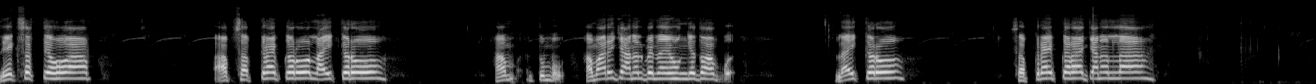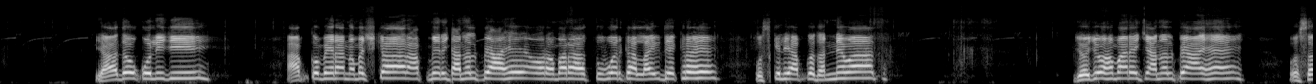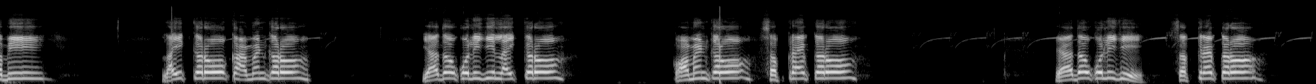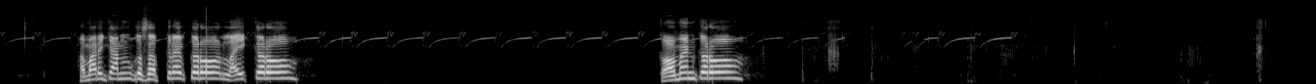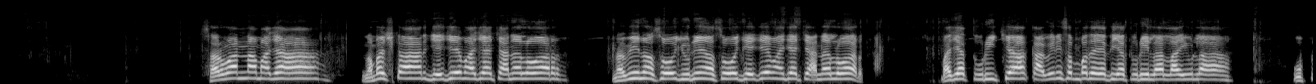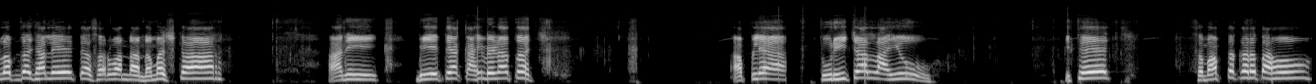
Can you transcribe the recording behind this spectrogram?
देख सकते हो आप। आप सब्सक्राइब करो, लाइक करो। हम, तुम, हमारे चैनल पे नए होंगे तो आप लाइक करो, सब्सक्राइब करा चैनल ला। यादव कोहली जी, आपको मेरा नमस्कार, आप मेरे चैनल पे आए और हमारा तुवर का लाइव देख रहे हैं, उसके लिए आपको धन्यवाद। जो जो हमारे चैनल पे आए हैं, वो सभी लाइक करो, कमेंट करो। यादव कोहली जी लाइक करो कमेंट करो सब्सक्राइब करो। यादव कोहली जी सब्सक्राइब करो। हमारे चैनल को सब्सक्राइब करो लाइक करो। कमेंट करो। सर्वांना माझ्या नमस्कार जे जे माझ्या चॅनलवर नवीन असो जुने असो जे जे माझ्या चॅनलवर माझ्या तुरीच्या कावेरी संपदा आहेत या तुरीला लाईव्हला उपलब्ध झाले त्या सर्वांना नमस्कार. आणि मी येत्या काही वेळातच आपल्या तुरीच्या लाईव्ह इथेच समाप्त करत आहो.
